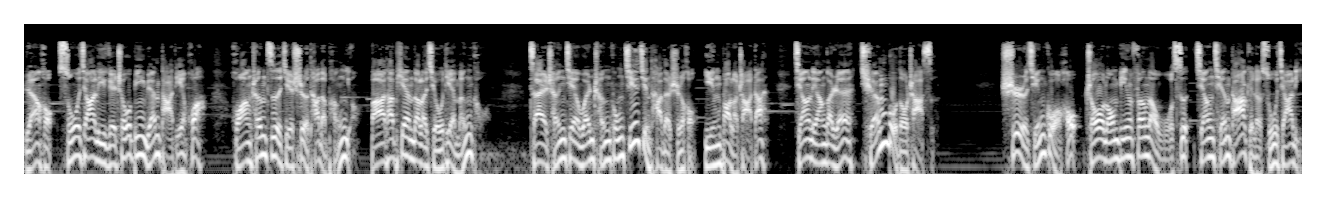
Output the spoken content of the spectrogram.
然后，苏佳丽给周斌元打电话，谎称自己是他的朋友，把他骗到了酒店门口。在陈建文成功接近他的时候，引爆了炸弹，将两个人全部都炸死。事情过后，周龙斌分了五次将钱打给了苏佳丽，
